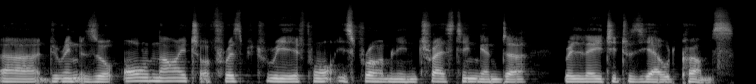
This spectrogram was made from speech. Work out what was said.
uh, during the all night of respiratory effort is probably interesting and uh, related to the outcomes.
